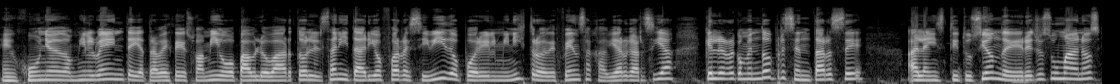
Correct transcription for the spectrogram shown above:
En junio de 2020 y a través de su amigo Pablo Bartol, el sanitario fue recibido por el ministro de Defensa Javier García, que le recomendó presentarse a la institución de derechos humanos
